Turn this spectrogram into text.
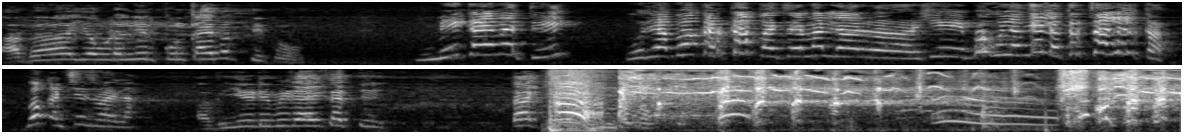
अगं एवढं निरकून काय बघती तू? मी काय म्हणते उद्या बोकड कापायचंय म्हणल्यावर ही बघूला गेलं तर चालेल का? बोकड शिजवायला. अगं येडी बिडी आहे का ती? टाक.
